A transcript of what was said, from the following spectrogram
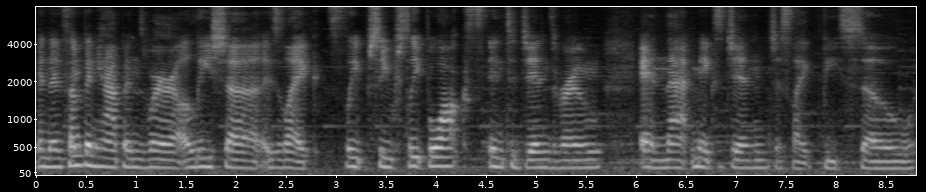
And then something happens where Alicia is like sleep she sleepwalks into Jen's room, and that makes Jen just like be so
